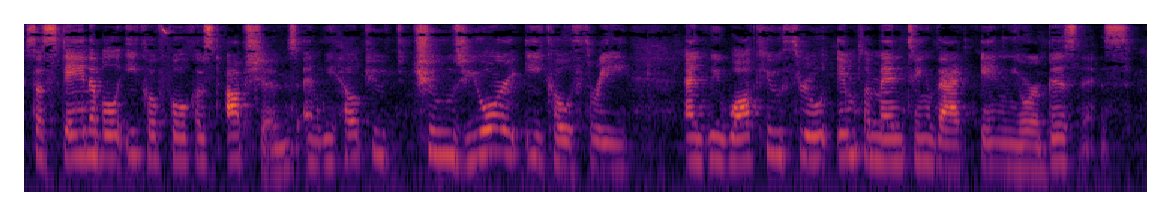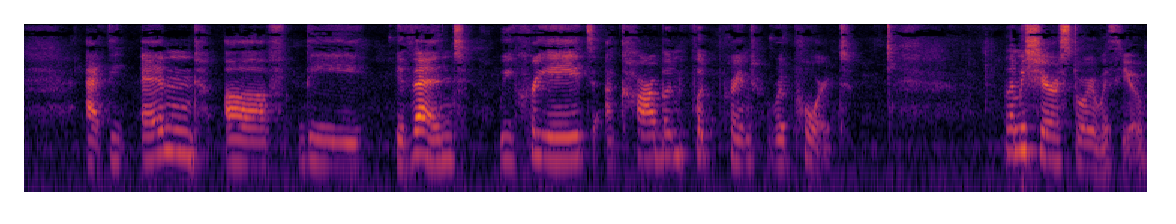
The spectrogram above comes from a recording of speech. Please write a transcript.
sustainable eco-focused options and we help you choose your Eco 3 and we walk you through implementing that in your business. At the end of the event, we create a carbon footprint report. Let me share a story with you.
